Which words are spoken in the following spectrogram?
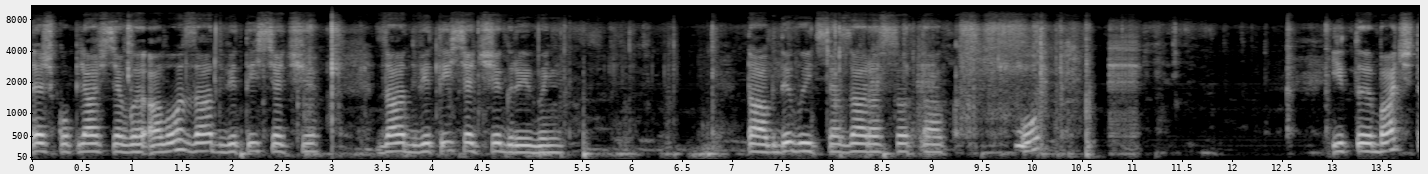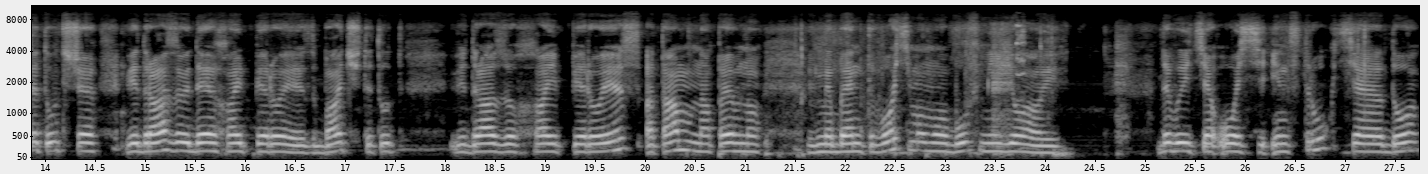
Теж куплявся в Ало за 2000, за 2000 гривень. Так, дивіться, зараз отак. Оп. І бачите, тут ще відразу йде HyperOS. Бачите, тут відразу HyperOS, а там, напевно, в Mi Band 8 був MIUI. Дивіться, ось інструкція до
